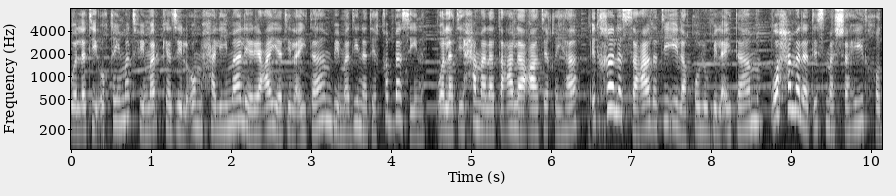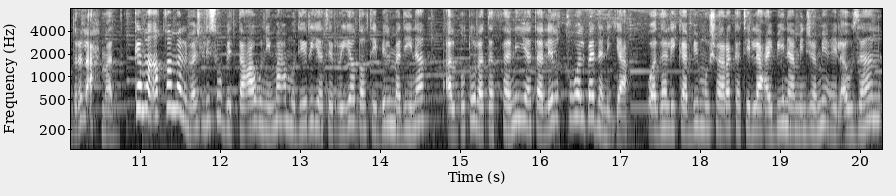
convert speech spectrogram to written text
والتي أقيمت في مركز الأم حليمة لرعاية الأيتام بمدينة قباسين والتي حملت على عاتقها إدخال السعادة إلى قلوب الأيتام وحملت اسم الشهيد خضر الأحمد. كما أقام المجلس بالتعاون مع مديرية الرياضة بالمدينة المدينة البطولة الثانية للقوى البدنية وذلك بمشاركة اللاعبين من جميع الأوزان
